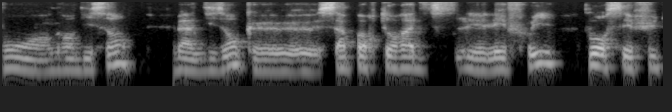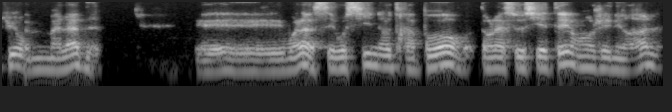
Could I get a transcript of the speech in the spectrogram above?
vont en grandissant, ben, disons que ça portera les fruits pour ces futurs malades. Et voilà, c'est aussi notre apport dans la société en général,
